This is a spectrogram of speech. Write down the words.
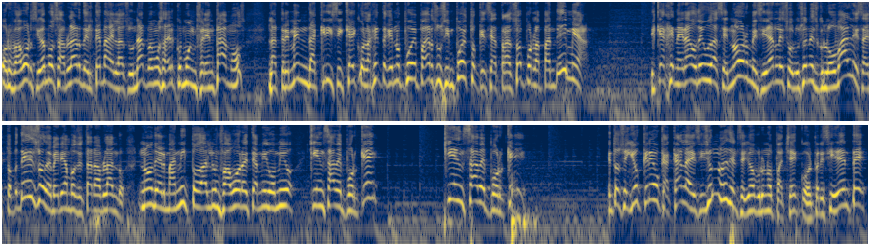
Por favor, si vamos a hablar del tema de la SUNAT, vamos a ver cómo enfrentamos la tremenda crisis que hay con la gente que no puede pagar sus impuestos, que se atrasó por la pandemia y que ha generado deudas enormes y darle soluciones globales a esto. De eso deberíamos estar hablando, no de hermanito darle un favor a este amigo mío, quién sabe por qué. ¿Quién sabe por qué? Entonces yo creo que acá la decisión no es del señor Bruno Pacheco. El presidente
